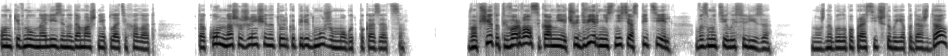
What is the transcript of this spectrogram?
Он кивнул на Лизе на домашнее платье-халат. «В таком наши женщины только перед мужем могут показаться». «Вообще-то ты ворвался ко мне, чуть дверь не снеся с петель!» — возмутилась Лиза. «Нужно было попросить, чтобы я подождал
